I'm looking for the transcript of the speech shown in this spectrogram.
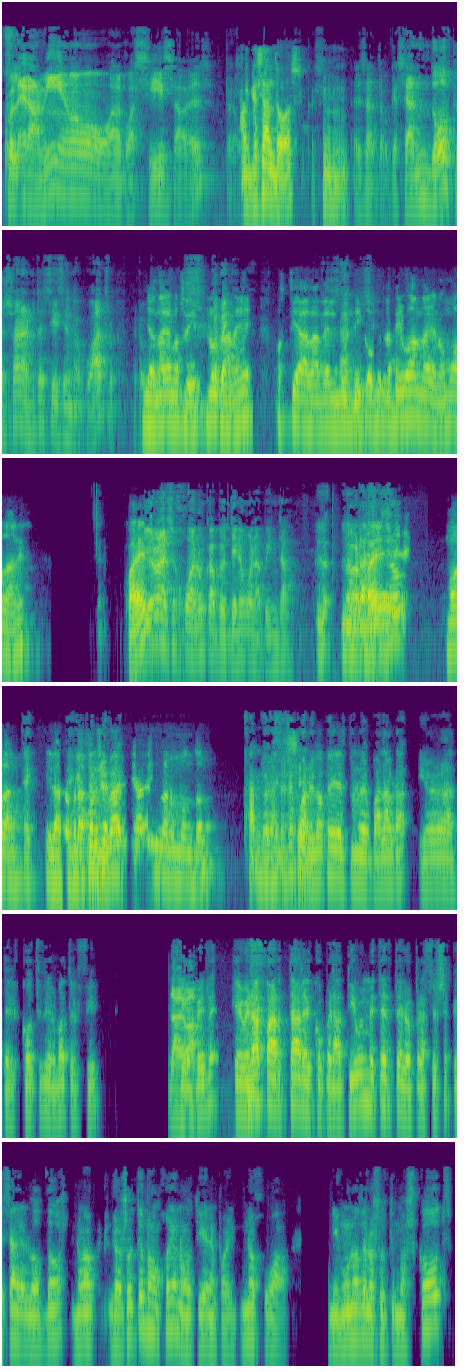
colega mío o algo así, ¿sabes? Pero, Aunque sean dos. que. Exacto, que sean dos personas, no te estoy diciendo cuatro. Pero Y anda que no se disfrutan, ¿eh? Hostia, las del Duty cooperativo anda que no molan, ¿eh? ¿Cuál es? Yo no las he jugado nunca, pero tiene buena pinta. Lo, lo gracioso, Molan. Y las operaciones especiales molan un montón. También, gracioso es sí. cuando iba a pedir el turno de palabra y ahora del COT y del Battlefield, Dale, que ver, que apartar el cooperativo y meterte en operaciones especiales los dos, no, los últimos juegos no lo tienen, porque no he jugado ninguno de los últimos CODs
